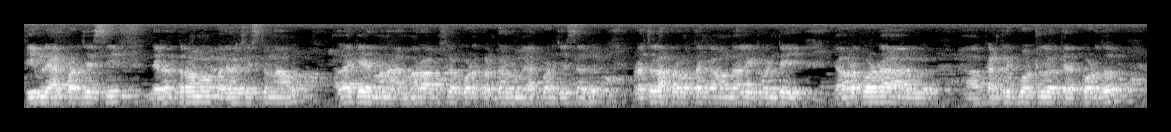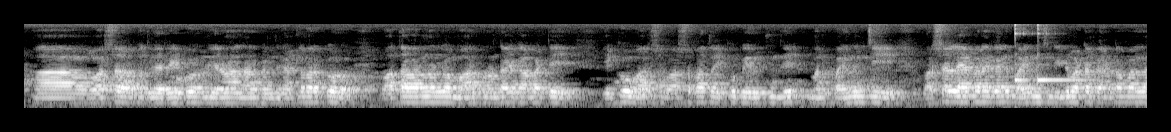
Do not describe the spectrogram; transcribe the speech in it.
టీంలు ఏర్పాటు చేసి నిరంతరం పర్యవేక్షిస్తున్నాము. అలాగే మన ఎంఆర్ ఆఫీస్లో కూడా కంట్రోల్ రూమ్ ఏర్పాటు చేశారు. ప్రజలు అప్రమత్తంగా ఉండాలి. ఇటువంటి ఎవరు కూడా కంట్రీ బోట్లో తిరగకూడదు. వర్ష కొద్దిగా రేపు ఇరవై నాలుగు నలభై ఎనిమిది గంటల వరకు వాతావరణంలో మార్పులు ఉంటాయి కాబట్టి ఎక్కువ వర్ష వర్షపాతం ఎక్కువ పెరుగుతుంది. మనకు పైనుంచి వర్షాలు లేకపోయినా కానీ పైనుంచి నీళ్ళు మట్టం పెరగడం వల్ల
